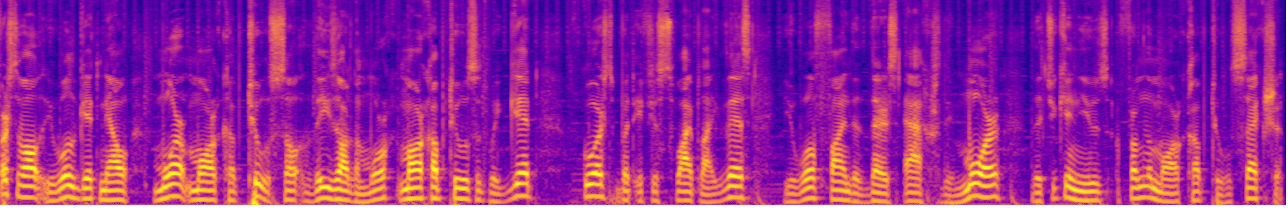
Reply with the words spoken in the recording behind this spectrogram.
First of all, you will get now more markup tools. So these are the more markup tools that we get, of course, but if you swipe like this, you will find that there's actually more that you can use from the markup tool section.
